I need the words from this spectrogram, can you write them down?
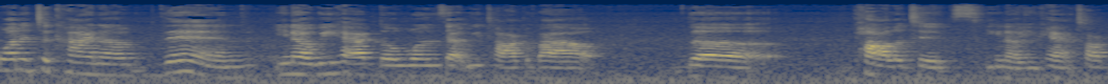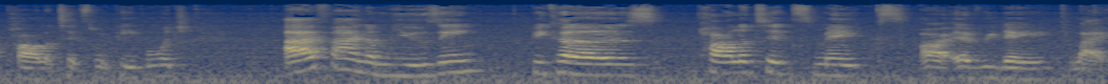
wanted to kind of then you know we have the ones that we talk about the politics. You know you can't talk politics with people, which I find amusing because politics makes our everyday life.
